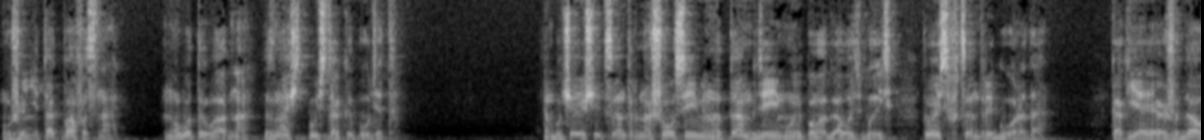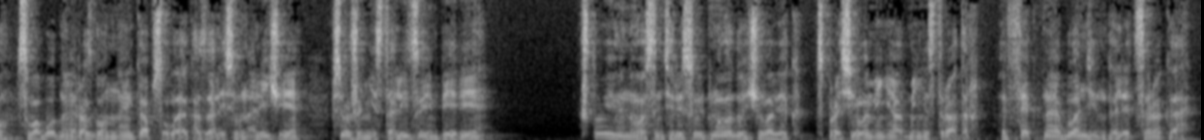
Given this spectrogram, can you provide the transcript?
Уже не так пафосно? Ну вот и ладно, значит пусть так и будет. Обучающий центр нашелся именно там, где ему и полагалось быть, то есть в центре города. Как я и ожидал, свободные разгонные капсулы оказались в наличии, все же не столица империи. «Что именно вас интересует, молодой человек?» – спросила меня администратор, эффектная блондинка лет сорока.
